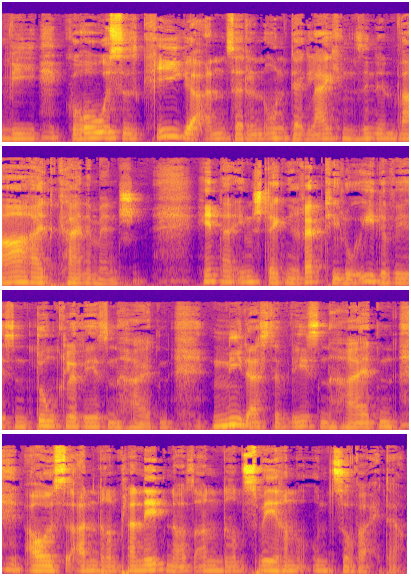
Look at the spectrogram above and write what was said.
wie große Kriege anzetteln und dergleichen, sind in Wahrheit keine Menschen. Hinter ihnen stecken reptiloide Wesen, dunkle Wesenheiten, niederste Wesenheiten aus anderen Planeten, aus anderen Sphären und so weiter.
